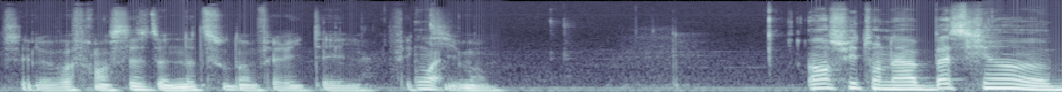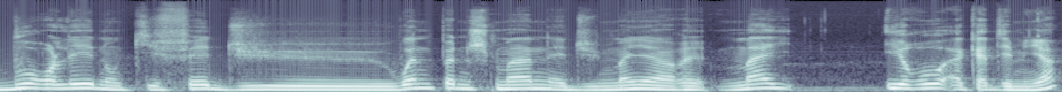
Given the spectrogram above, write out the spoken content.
c'est la voix française de Natsu dans Fairy Tail, effectivement. Ensuite, on a Bastien Bourlet donc, qui fait du One Punch Man et du My, My Hero Academia.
